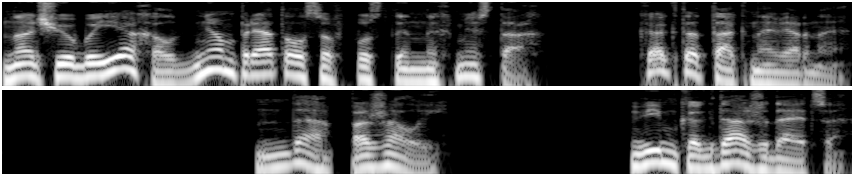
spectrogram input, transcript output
Ночью бы ехал, днем прятался в пустынных местах. Как-то так, наверное. Да, пожалуй. Вим когда ожидается?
